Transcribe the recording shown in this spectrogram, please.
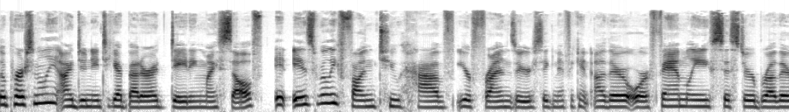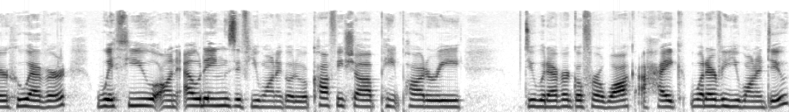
So, personally, I do need to get better at dating myself. It is really fun to have your friends or your significant other or family, sister, brother, whoever with you on outings if you want to go to a coffee shop, paint pottery, do whatever, go for a walk, a hike, whatever you want to do.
